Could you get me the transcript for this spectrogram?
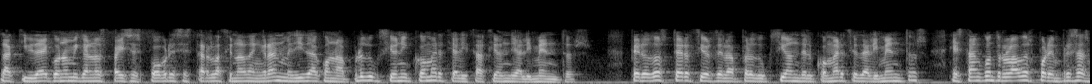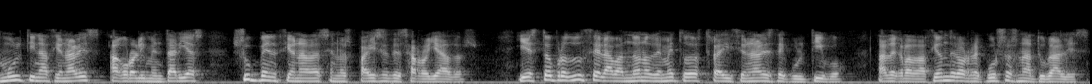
la actividad económica en los países pobres está relacionada en gran medida con la producción y comercialización de alimentos. Pero dos tercios de la producción del comercio de alimentos están controlados por empresas multinacionales agroalimentarias subvencionadas en los países desarrollados. Y esto produce el abandono de métodos tradicionales de cultivo, la degradación de los recursos naturales,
